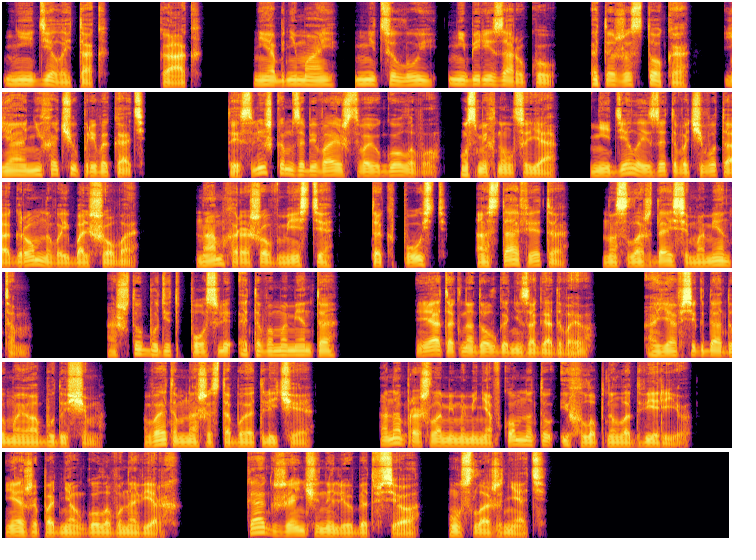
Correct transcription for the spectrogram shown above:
«Не делай так». «Как?» «Не обнимай, не целуй, не бери за руку. Это жестоко. Я не хочу привыкать». «Ты слишком забиваешь свою голову», — усмехнулся я. «Не делай из этого чего-то огромного и большого. Нам хорошо вместе. Так пусть. Оставь это. Наслаждайся моментом». «А что будет после этого момента?» «Я так надолго не загадываю. А я всегда думаю о будущем. В этом наше с тобой отличие. Она прошла мимо меня в комнату и хлопнула дверью. Я же поднял голову наверх. Как женщины любят все усложнять.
